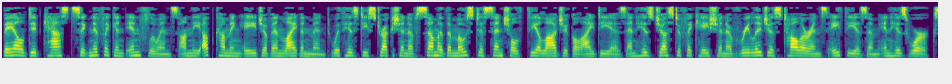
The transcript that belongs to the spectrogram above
Bayle did cast significant influence on the upcoming Age of Enlightenment with his destruction of some of the most essential theological ideas and his justification of religious tolerance atheism in his works.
